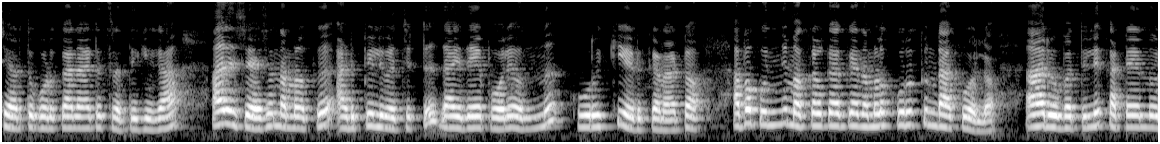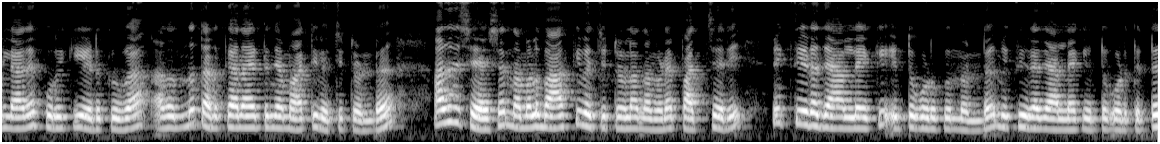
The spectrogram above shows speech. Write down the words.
ചേർത്ത് കൊടുക്കാനായിട്ട് ശ്രദ്ധിക്കുക. അതിനുശേഷം നമ്മൾക്ക് അടുപ്പിൽ വെച്ചിട്ട് ദാ ഇതേപോലെ ഒന്ന് കുറുക്കി എടുക്കണം കേട്ടോ. അപ്പോൾ കുഞ്ഞു മക്കൾക്കൊക്കെ നമ്മൾ കുറുക്കുണ്ടാക്കുമല്ലോ. ആ രൂപത്തിൽ കട്ടയൊന്നുമില്ലാതെ കുറുക്കി എടുക്കുക. അതൊന്ന് തണുക്കാനായിട്ട് ഞാൻ മാറ്റി വെച്ചിട്ടുണ്ട്. അതിനുശേഷം നമ്മൾ ബാക്കി വെച്ചിട്ടുള്ള നമ്മുടെ പച്ചരി മിക്സിയുടെ ജാറിലേക്ക് ഇട്ട് കൊടുക്കുന്നുണ്ട്. മിക്സിയുടെ ജാറിലേക്ക് ഇട്ട് കൊടുത്തിട്ട്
